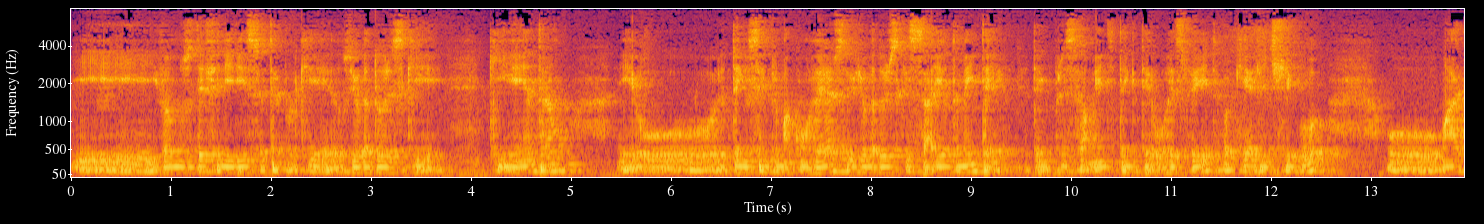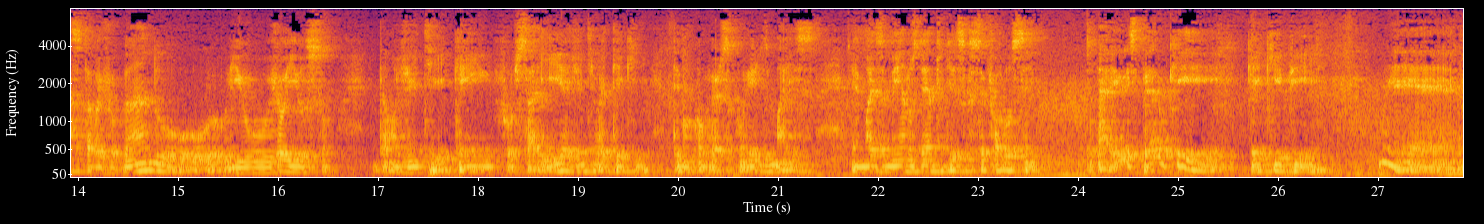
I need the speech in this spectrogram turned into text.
E vamos definir isso, até porque os jogadores que, que entram, eu, eu tenho sempre uma conversa, e os jogadores que saem eu também tenho. Eu tenho principalmente tem que ter o respeito, porque a gente chegou o Matos estava jogando o, e o Joilson. Então a gente, quem for sair, a gente vai ter que ter uma conversa com eles, mas é mais ou menos dentro disso que você falou sim. É, eu espero que, que a equipe é,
